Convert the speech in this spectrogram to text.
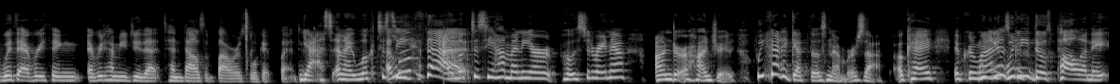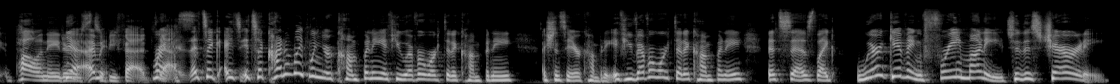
with everything, every time you do that, ten thousand flowers will get planted. Yes, and I look to I see. love that. I look to see how many are posted right now. Under hundred. We got to get those numbers up. Okay, if We, need, we need those pollinate pollinators Yeah, I to be fed. Right. Yes. It's like it's it's a kind of like when your company, if you ever worked at a company, I shouldn't say your company, if you've ever worked at a company that says like we're giving free money to this charity,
